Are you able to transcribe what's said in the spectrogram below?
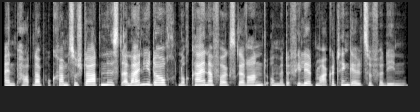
Ein Partnerprogramm zu starten ist allein jedoch noch kein Erfolgsgarant, um mit Affiliate-Marketing Geld zu verdienen.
